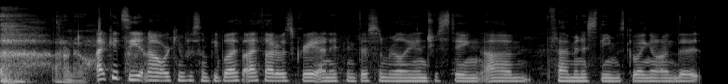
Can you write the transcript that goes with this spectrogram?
I don't know. i could see it not working for some people i, th- I thought it was great and i think there's some really interesting um, feminist themes going on that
